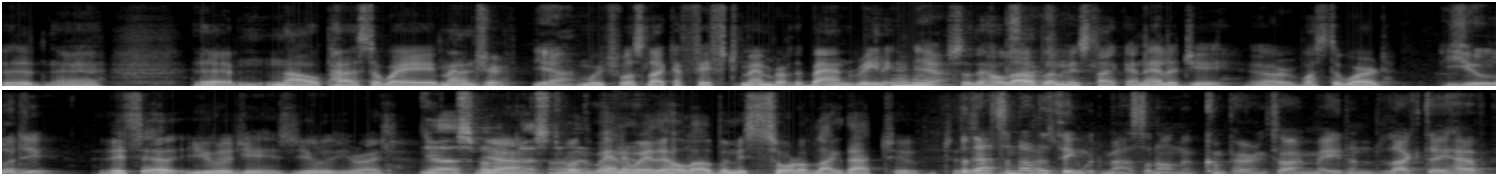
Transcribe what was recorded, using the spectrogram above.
uh, uh, uh, now passed away manager. Yeah. Which was like a fifth member of the band, really. Yeah, So the whole exactly. album is like an elegy, or what's the word? Eulogy? It's a eulogy. It's eulogy, right? Yeah, that's yeah. that's But anyway, the whole album is sort of like that too. to But that's another thing with Mastodon comparing to Iron Maiden. Like they have,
